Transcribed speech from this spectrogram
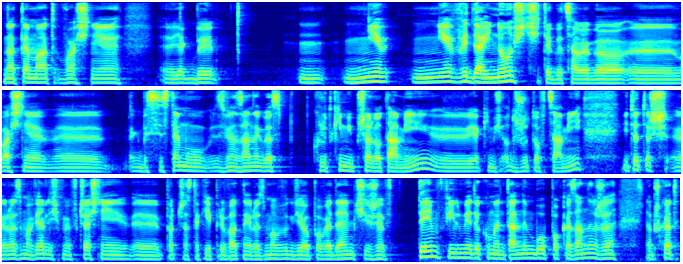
na temat właśnie jakby nie, niewydajności tego całego y, właśnie y, jakby systemu związanego z krótkimi przelotami, y, jakimiś odrzutowcami. I to też rozmawialiśmy wcześniej y, podczas takiej prywatnej rozmowy, gdzie opowiadałem Ci, że w tym filmie dokumentalnym było pokazane, że na przykład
